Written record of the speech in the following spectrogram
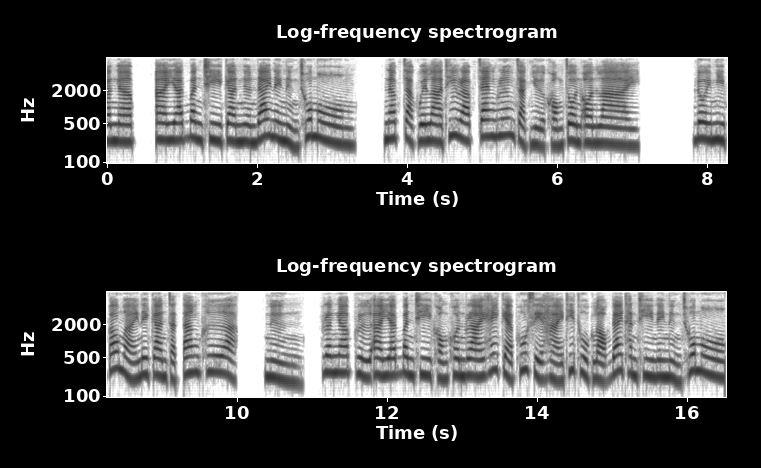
ระงับ อายัดบัญชีการเงินได้ในหนึ่งชั่วโมง นับจากเวลาที่รับแจ้งเรื่องจากเหยื่อของโจรออนไลน์ โดยมีเป้าหมายในการจัดตั้งเพื่อ 1. ระงับหรืออายัดบัญชีของคนร้ายให้แก่ผู้เสียหายที่ถูกหลอกได้ทันทีในหนึ่งชั่วโมง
